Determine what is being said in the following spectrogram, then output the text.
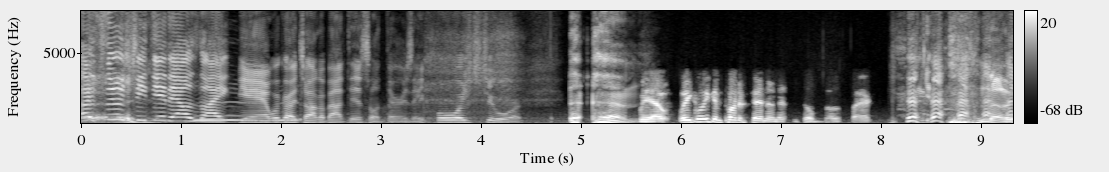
as soon as she did that, I was like, yeah, we're going to talk about this on Thursday for sure. yeah, we we can put a pin in it until Bo's back. no,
